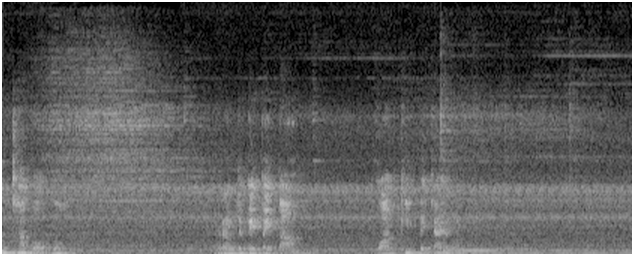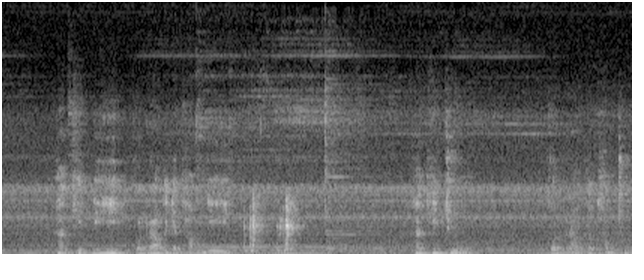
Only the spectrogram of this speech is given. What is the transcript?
พุทธบอกว่าเราจะเป็นไปตามความคิดในใจเรา ถ้าคิดดี คนเราก็จะทำดี ถ้าคิดชั่ว คนเราก็ทำชั่ว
